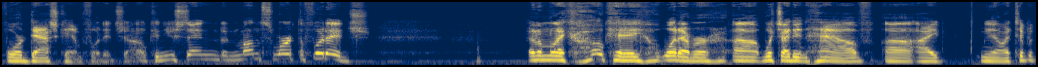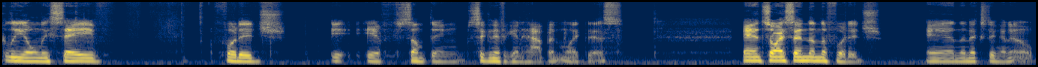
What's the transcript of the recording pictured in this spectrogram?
for dash cam footage. Oh, can you send a month's worth of footage? And I'm like, okay, whatever. Uh, which I didn't have. Uh, I, you know, I typically only save footage if something significant happened like this. And so I send them the footage. And the next thing I know,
